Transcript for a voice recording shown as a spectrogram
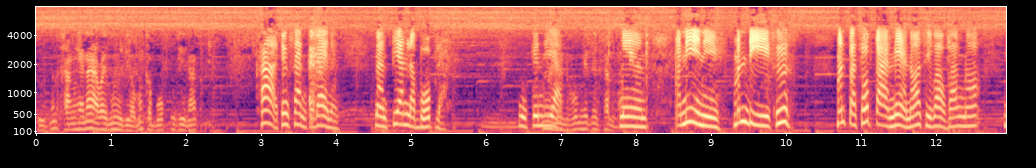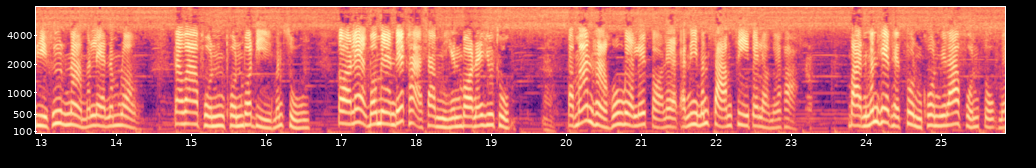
สูบมันขังไฮหน้าไว้มือเดียวมันกระบกจริงๆนะค่ะจังสั้นก็ได้นั่นนั่นเปลี่ยนระบบล่ะปลูกเป็นหยาดผมเฮ็ดจังซั่นแมนอันนี้นี่ มันดีคือ มันประสบการณ์แน่เนาะสิเว่าฟังเนาะดีขึ้นน้ำมันแลนน้ำรอง แต่ว่าผลผลบอดีมันสูงต่อแรกบอแมนได้ค่ะซ้ำนี่เห็นบอใน YouTube อ่าประมาณหาห้องแมนเลยต่อแรก อันนี้มันสามซีไปแล้วไหมค่ะบานมันเฮ็ดให้ต้นคนเวลาฝนตกไหม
